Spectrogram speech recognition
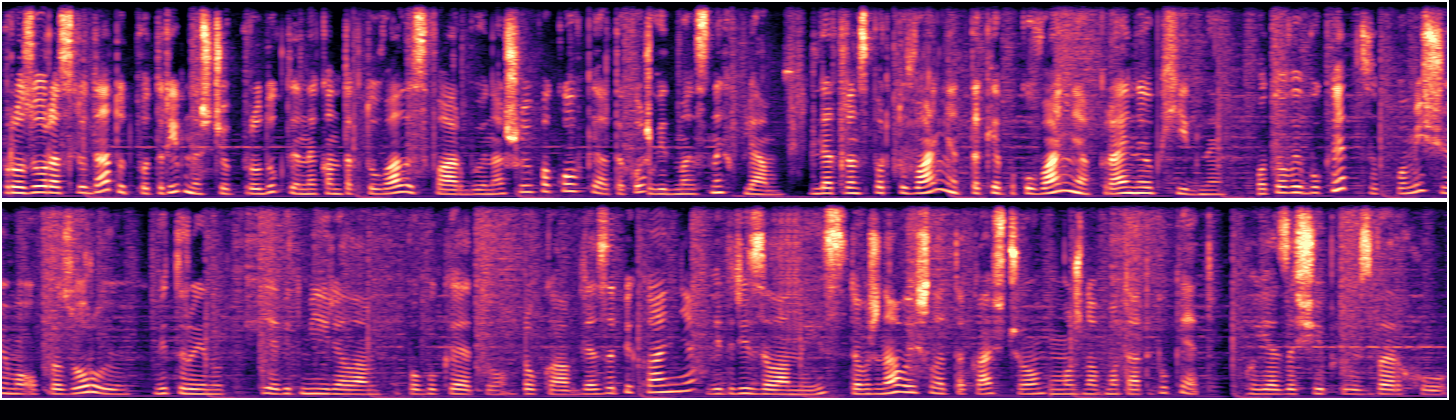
Прозора слюда тут потрібна, щоб продукти не контактували з фарбою нашої упаковки, а також від масних плям. Для транспортування таке пакування вкрай необхідне. Готовий букет поміщуємо у прозору вітрину. Я відміряла по букету рукав для запікання, відрізала низ. Довжина вийшла така, що можна обмотати букет. Я защіплюю зверху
